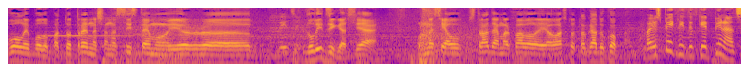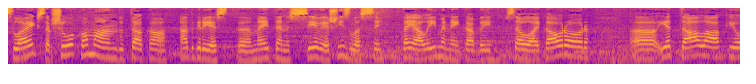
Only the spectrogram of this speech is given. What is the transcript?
volejbolu, par to trenēšanas sistēmu ir uh, līdzīgas. Jā. Un mēs jau strādājam ar Pāvelu jau astoto gadu kopā. Vai jūs piekrītat, ka ir pienācis laiks ar šo komandu tā kā atgriezt uh, meitenes sieviešu izlasi tajā līmenī, kā bija savulaik Aurora, uh, iet tālāk, jo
